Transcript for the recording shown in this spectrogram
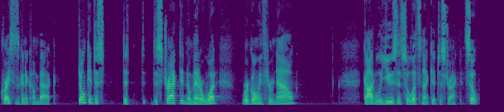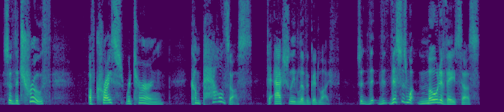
Christ is going to come back. Don't get dis- di- distracted no matter what we're going through now. God will use it so let's not get distracted. So so the truth of Christ's return compels us to actually live a good life. So, th- th- this is what motivates us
